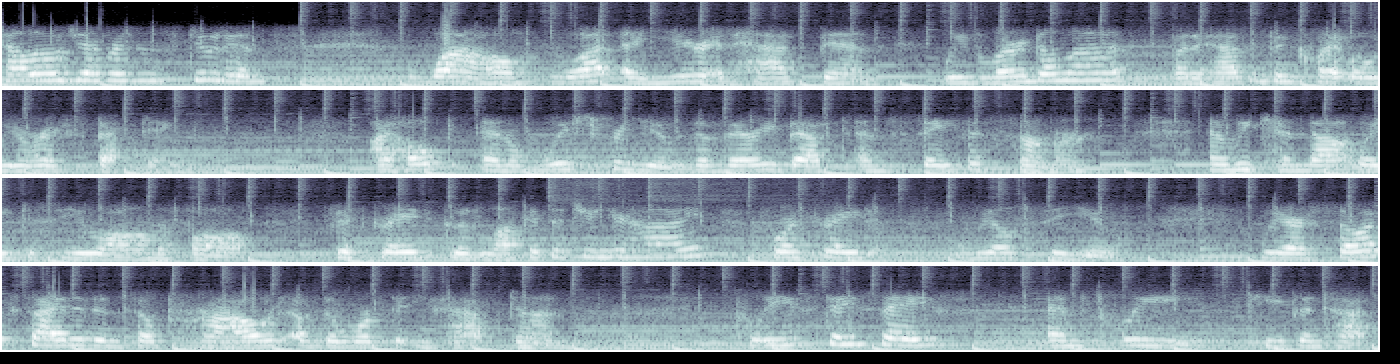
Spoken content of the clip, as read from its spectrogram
Hello, Jefferson students. Wow, what a year it has been. We've learned a lot, but it hasn't been quite what we were expecting. I hope and wish for you the very best and safest summer, and we cannot wait to see you all in the fall. Fifth grade, good luck at the junior high. Fourth grade, we'll see you. We are so excited and so proud of the work that you have done. Please stay safe and please keep in touch.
